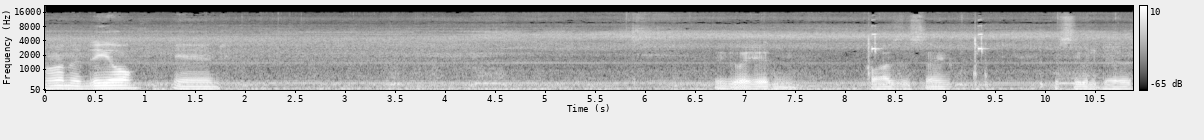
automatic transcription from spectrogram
on the deal and we go ahead and pause this thing. Let's see what it does.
